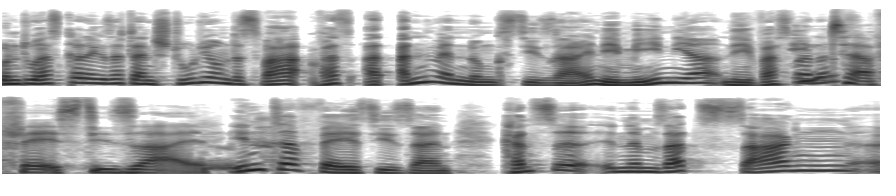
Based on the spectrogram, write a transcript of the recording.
Und du hast gerade gesagt, dein Studium, das war was? Anwendungsdesign? Nee, Media? Nee, was war das? Interface Design. Interface Design. Kannst du in einem Satz sagen, äh,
